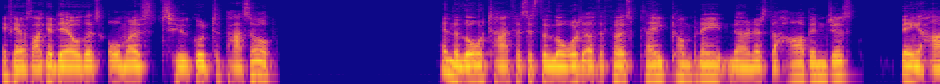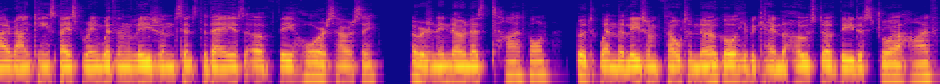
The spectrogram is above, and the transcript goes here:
It feels like a deal that's almost too good to pass up. In the lore, Typhus is the lord of the first plague company known as the Harbingers, being a high ranking space marine within the Legion since the days of the Horus Heresy originally known as Typhon, but when the Legion fell to Nurgle, he became the host of the Destroyer Hive,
